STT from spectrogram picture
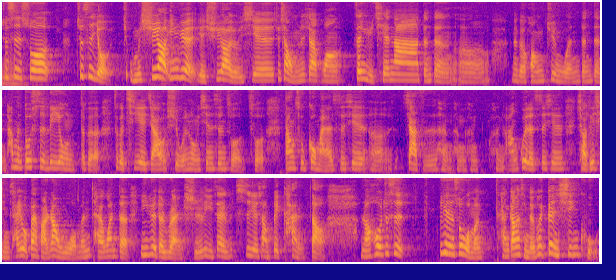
就是说。就是有，就我们需要音乐，也需要有一些，就像我们那像王曾宇谦啊等等，呃，那个黄俊文等等，他们都是利用这个这个企业家许文龙先生所所当初购买的这些呃价值很很很很昂贵的这些小提琴，才有办法让我们台湾的音乐的软实力在世界上被看到。然后就是，变成说我们弹钢琴的会更辛苦，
